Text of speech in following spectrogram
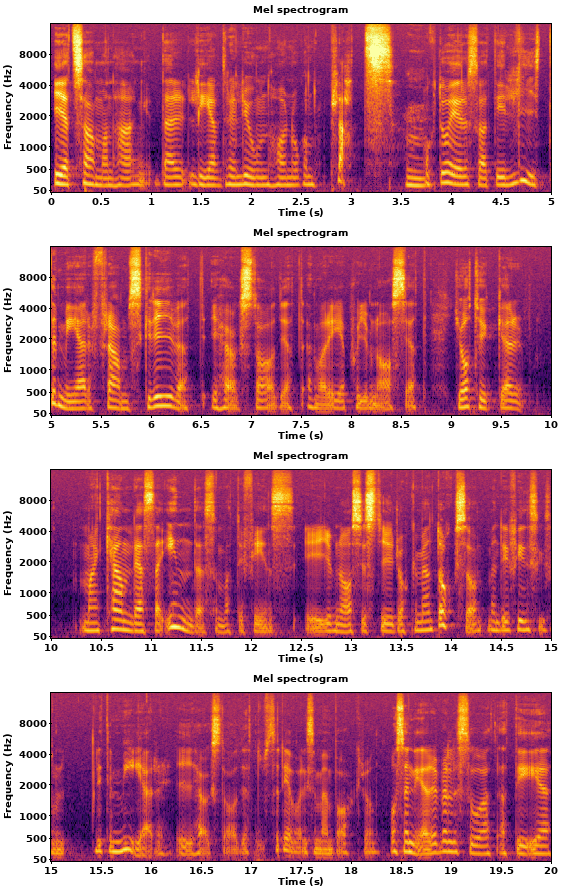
i ett sammanhang där levd religion har någon plats. Mm. Och då är det så att det är lite mer framskrivet i högstadiet än vad det är på gymnasiet. Jag tycker man kan läsa in det som att det finns i gymnasiets styrdokument också. Men det finns liksom lite mer i högstadiet. Så det var liksom en bakgrund. Och sen är det väl så att, att det är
